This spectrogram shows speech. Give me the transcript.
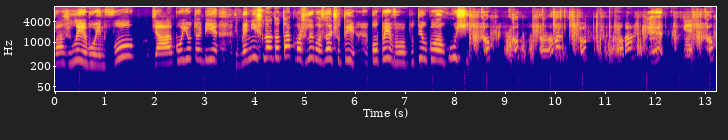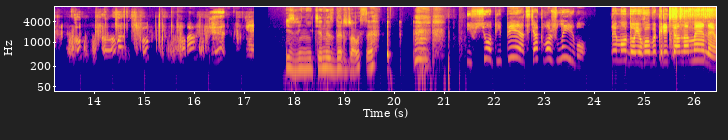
важливу інфу. Дякую тобі. Мені ж надо так важливо знати, що ти попив бутилку агуші. Хоп, хоп, оба. Извините, не сдержался. І все, піпець, як важливо. Йдемо до його викриття на мене.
